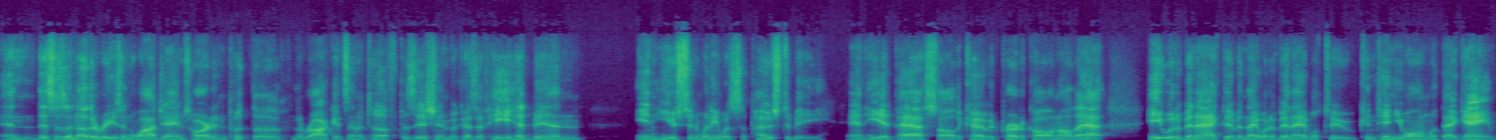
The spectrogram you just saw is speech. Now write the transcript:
and this is another reason why James Harden put the the Rockets in a tough position because if he had been in Houston when he was supposed to be and he had passed all the COVID protocol and all that, he would have been active and they would have been able to continue on with that game.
